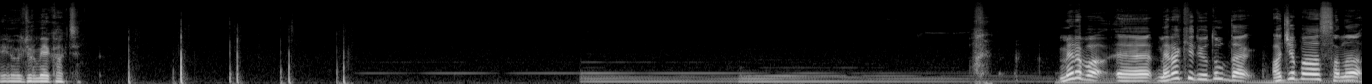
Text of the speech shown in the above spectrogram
Beni öldürmeye kalktın. Merhaba, e, merak ediyordum da acaba sana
